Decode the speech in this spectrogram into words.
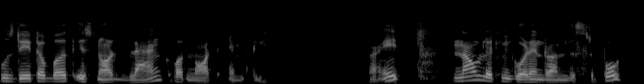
whose date of birth is not blank or not empty, right? Now let me go ahead and run this report.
